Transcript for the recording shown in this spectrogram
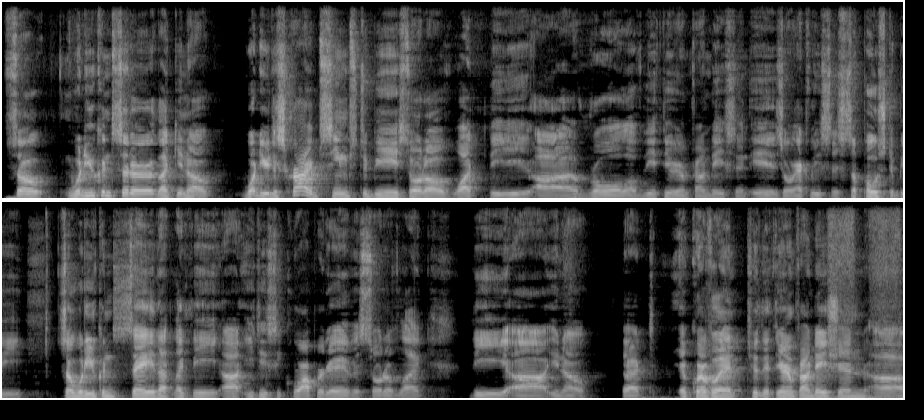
So, what do you consider, like, you know, what you described seems to be sort of what the uh, role of the Ethereum Foundation is, or at least is supposed to be. So, what do you can say that, like, the uh, ETC cooperative is sort of like the, uh, you know, that equivalent to the Ethereum Foundation, uh,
